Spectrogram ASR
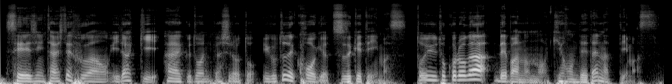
政治に対して不安を抱き、早くどうにかしろということで抗議を続けています。というところが、レバノンの基本データになっています。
